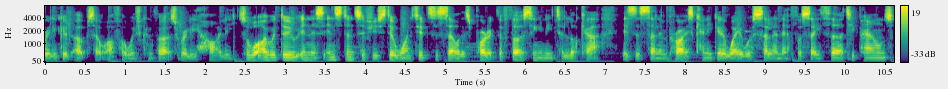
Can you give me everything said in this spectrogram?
really good upsell offer which converts really highly. So what I would do in this instance, if you still wanted to sell this product, the first thing you need to look at is the selling price. Can you get away with selling it for say 30 pounds?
